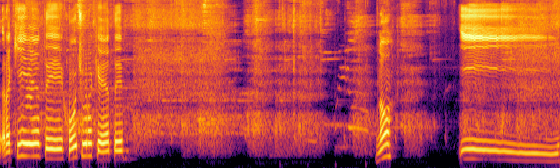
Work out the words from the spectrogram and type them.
Ракети, хочу ракети. Ну. І.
